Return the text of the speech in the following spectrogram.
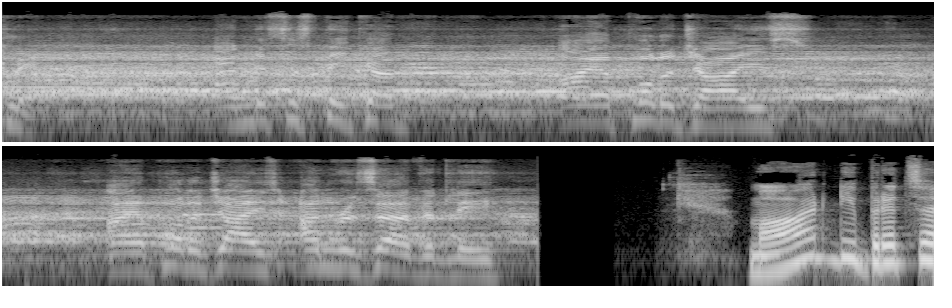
clip. And, Mr. Speaker, apologize. I apologize unreservedly. Maar die Britse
